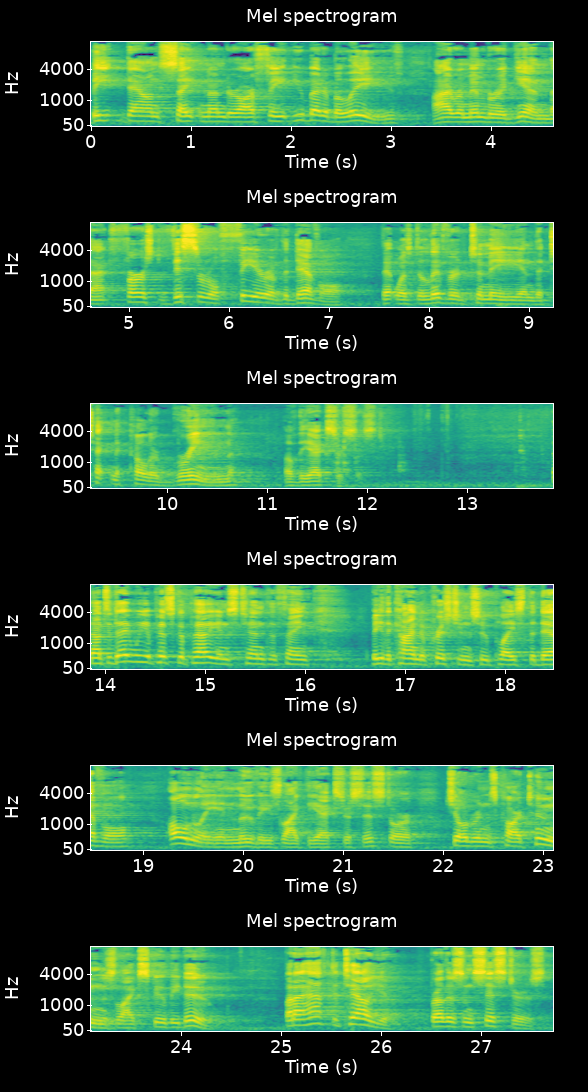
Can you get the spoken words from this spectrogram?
beat down Satan under our feet. You better believe I remember again that first visceral fear of the devil that was delivered to me in the technicolor green of The Exorcist. Now, today we Episcopalians tend to think, be the kind of Christians who place the devil only in movies like The Exorcist or children's cartoons like Scooby Doo. But I have to tell you, brothers and sisters,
